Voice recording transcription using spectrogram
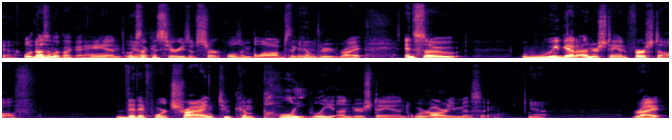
Yeah. Well, it doesn't look like a hand. It looks Yeah. like a series of circles and blobs that come through, right? And so we've got to understand first off that if we're trying to completely understand, we're already missing, yeah, right?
